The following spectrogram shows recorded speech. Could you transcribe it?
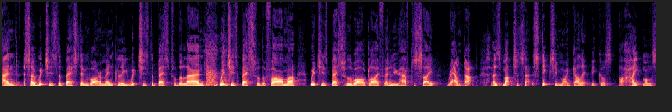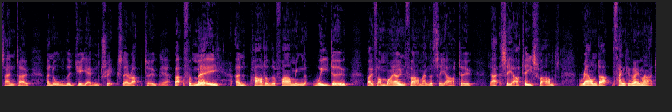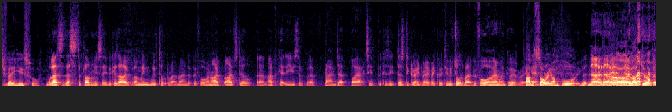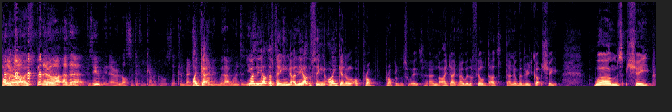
And so, which is the best environmentally, which is the best for the land, which is best for the farmer, which is best for the wildlife, and you have to say Roundup. Sure. As much as that sticks in my gullet because I hate Monsanto and all the GM tricks they're up to. Yeah. But for me, and part of the farming that we do, both on my own farm and the CR2, uh, CRT's farms, Roundup, thank you very much, very Yeah. useful. Well, that's that's the problem you see because I I mean we've talked about Roundup before, and I I've still um, advocate the use of uh, Roundup Biactive because it does degrade very very quickly. We've talked about it before, and I won't go over it. I'm again, sorry, but- I'm boring. But no, no. Oh, there- I do but there are- apologise. But there are other, presumably, there are lots of different chemicals that conventional get- farming, without wanting to use. Well, the other thing, the use. other thing I get a lot of prob- problems with, and I don't know whether Phil does, don't know whether he's got sheep. Worms, sheep,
